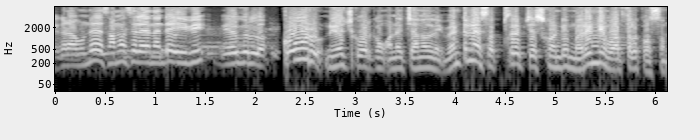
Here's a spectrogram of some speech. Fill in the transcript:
ఇక్కడ ఉండే సమస్యలు ఏంటంటే ఇవి వేగుల్లో. కోవూరు నియోజకవర్గం అనే ఛానల్ని వెంటనే సబ్స్క్రైబ్ చేసుకోండి. మరిన్ని వార్తల కోసం.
